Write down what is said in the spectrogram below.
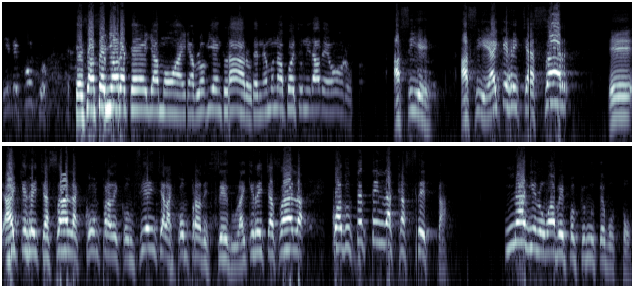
Sí, te escucho. Que esa señora que llamó ahí habló bien claro. Tenemos una oportunidad de oro. Así es. Así es. Hay que rechazar... Eh, hay que rechazar la compra de conciencia, la compra de cédula. Hay que rechazarla. Cuando usted esté en la caseta, Nadie lo va a ver porque usted votó.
